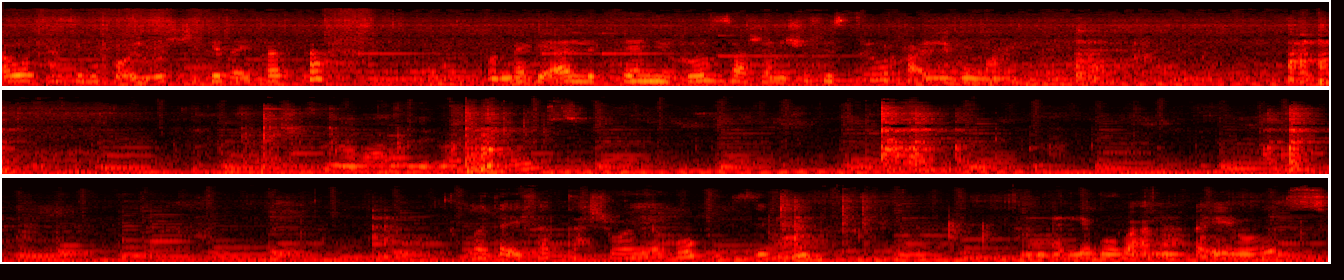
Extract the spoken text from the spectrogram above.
في الأول هسيبه فوق الوش كده يفتح وأما أجي أقلب تاني الرز عشان أشوف استوى هقلبه معاه. نشوف مع بعض دلوقتي الرز بدأ يفتح شوية أهو الزبيب هنقلبه بقى مع باقي الرز.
